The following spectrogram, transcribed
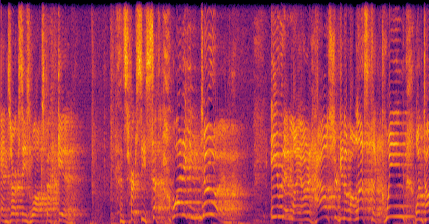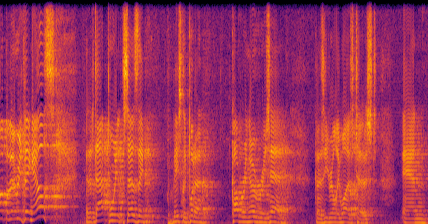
and Xerxes walks back in. And Xerxes says, What are you doing? Even in my own house, you're going to molest the queen on top of everything else? And at that point, it says they basically put a covering over his head because he really was toast. And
